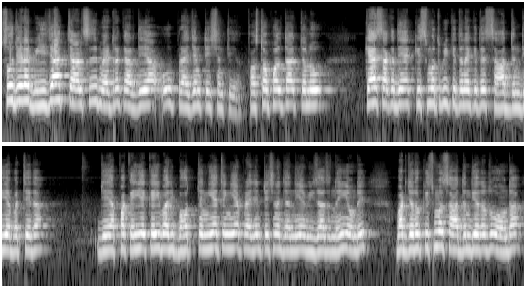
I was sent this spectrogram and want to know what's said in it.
ਸੋ ਜਿਹੜਾ ਵੀਜ਼ਾ ਚਾਂਸਸ ਮੈਟਰ ਕਰਦੇ ਆ, ਉਹ ਪ੍ਰੈਜੈਂਟੇਸ਼ਨ ਤੇ ਆ। ਫਸਟ ਆਫ ਆਲ ਤਾਂ ਚਲੋ ਕਹਿ ਸਕਦੇ ਆ ਕਿਸਮਤ ਵੀ ਕਿਤੇ ਨਾ ਕਿਤੇ ਸਾਥ ਦਿੰਦੀ ਆ ਬੱਚੇ ਦਾ। ਜੇ ਆਪਾਂ ਕਹੀਏ ਕਈ ਵਾਰੀ ਬਹੁਤ ਚੰਗੀਆਂ ਚੰਗੀਆਂ ਪ੍ਰੈਜੈਂਟੇਸ਼ਨਾਂ ਜਾਂਦੀਆਂ ਵੀਜ਼ਾਸ ਨਹੀਂ ਆਉਂਦੇ ਬਟ ਜਦੋਂ ਕਿਸਮਤ ਸਾਥ ਦਿੰਦੀ ਆ ਤਾਂ ਉਹ ਆਉਂਦਾ।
